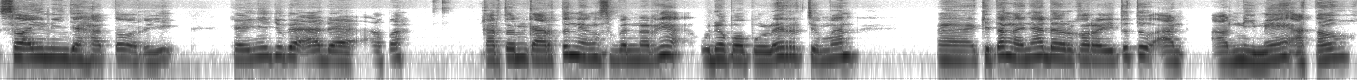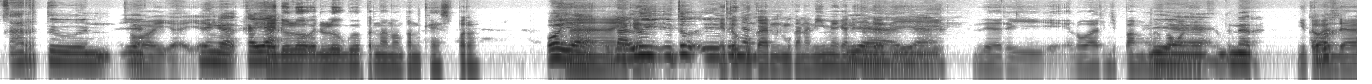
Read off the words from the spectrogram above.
selain Ninja Hattori, kayaknya juga ada apa kartun-kartun yang sebenarnya udah populer, cuman eh, kita nggak nyadar kalau itu tuh an- anime atau kartun. Ya, Oh iya iya. ya iya. nggak kayak. Kayak dulu dulu gue pernah nonton Casper. oh Nah, iya, nah, ya lu kan? itu itu, Itu nyang- bukan bukan anime kan itu Iya, dari iya. dari luar Jepang Iya, pokoknya. benar. gitu Apa? ada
